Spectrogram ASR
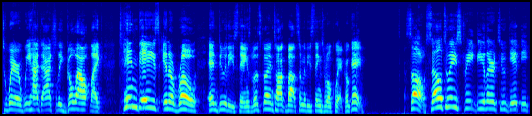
to where we had to actually go out like 10 days in a row and do these things. But let's go ahead and talk about some of these things real quick, okay? So, sell to a street dealer to get the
